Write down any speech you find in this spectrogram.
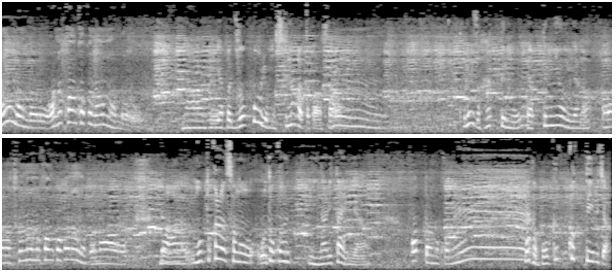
何なんだろう？あの感覚何なんだろう？まあやっぱ情報量も少なかったからさ、うんとりあえず流行ってるもんやってみようみたいな。ああそんなの感覚なのかなまあ元からその男になりたいみたいなあったのかね。なんか僕っ子っているじゃん。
